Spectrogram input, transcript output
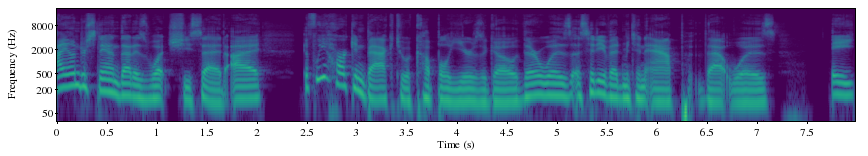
I understand that is what she said. I if we harken back to a couple years ago, there was a City of Edmonton app that was a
